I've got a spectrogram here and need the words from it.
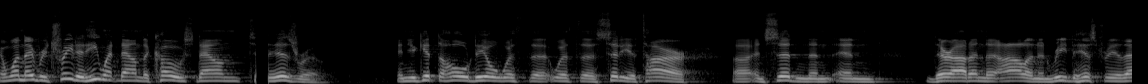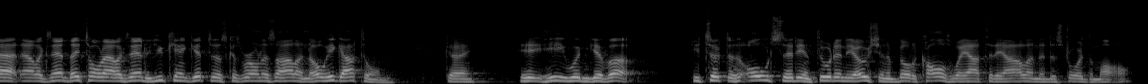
And when they retreated, he went down the coast, down to Israel. And you get the whole deal with the, with the city of Tyre uh, and Sidon and, and they're out in the island and read the history of that. Alexander, they told Alexander, you can't get to us because we're on this island. Oh, he got to them. Okay. He, he wouldn't give up. He took the old city and threw it in the ocean and built a causeway out to the island and destroyed them all.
